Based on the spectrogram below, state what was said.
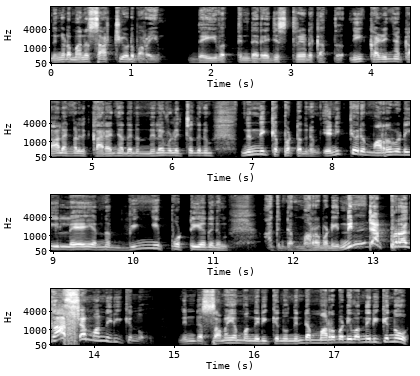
നിങ്ങളുടെ മനസാക്ഷിയോട് പറയും ദൈവത്തിന്റെ രജിസ്ട്രേഡ് കത്ത്. നീ കഴിഞ്ഞ കാലങ്ങളിൽ കരഞ്ഞതിനും നിലവിളിച്ചതിനും നിന്ദിക്കപ്പെട്ടതിനും എനിക്കൊരു മറുപടിയില്ലേ എന്ന് വിങ്ങിപ്പൊട്ടിയതിനും അതിന്റെ മറുപടി നിന്റെ പ്രകാശം വന്നിരിക്കുന്നു. നിന്റെ സമയം വന്നിരിക്കുന്നു. നിന്റെ മറുപടി വന്നിരിക്കുന്നു.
